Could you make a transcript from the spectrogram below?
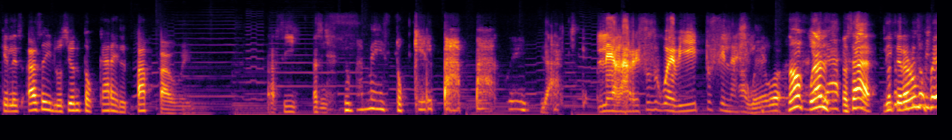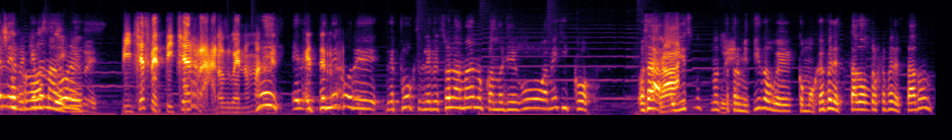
que les hace ilusión tocar el papa, güey. Así, así. No mames, toqué el papa, güey. Ya, chica. Le agarré sus huevitos y la Ah, huevo. No, ¿cuál? Ya. O sea, literal, un pinche güey, qué roce, mamadores, güey. güey. Pinches fetiches raros, güey, no mames. Güey, el, el pendejo de, de Fox le besó la mano cuando llegó a México. O sea, Ah, y eso no güey. está permitido, güey. Como jefe de Estado, otro jefe de Estado,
